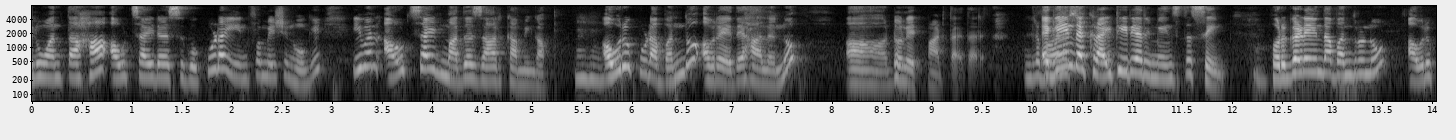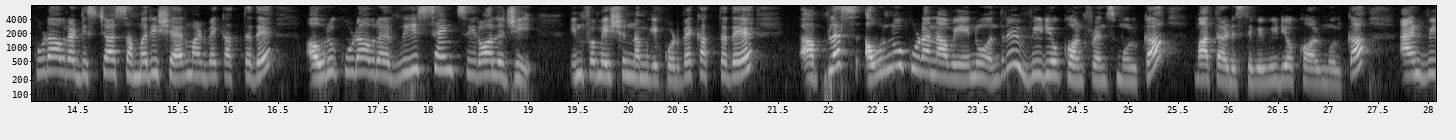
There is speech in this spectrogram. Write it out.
ಇರುವಂತಹ ಔಟ್ಸೈಡರ್ಸ್ಗೂ ಕೂಡ ಈ ಇನ್ಫಾರ್ಮೇಷನ್ ಹೋಗಿ even outside mothers are coming up ಅವರು ಕೂಡ ಬಂದು ಅವರ ಎದೆ ಹಾಲನ್ನು ಡೊನೇಟ್ ಮಾಡ್ತಾ ಇದ್ದಾರೆ. Again the criteria remains the same ಹೊರಗಡೆಯಿಂದ ಬಂದ್ರು ಅವರು ಕೂಡ ಅವರ ಡಿಸ್ಚಾರ್ಜ್ ಸಮ್ಮರಿ ಶೇರ್ ಮಾಡಬೇಕಾಗ್ತದೆ. ಅವರು ಕೂಡ ಅವರ ರೀಸೆಂಟ್ ಸಿರಾಲಜಿ ಇನ್ಫಾರ್ಮೇಷನ್ ನಮಗೆ ಕೊಡಬೇಕಾಗ್ತದೆ. ಪ್ಲಸ್ ಅವ್ರನ್ನೂ ಕೂಡ ನಾವು ಏನು ಅಂದರೆ ವಿಡಿಯೋ ಕಾನ್ಫರೆನ್ಸ್ ಮೂಲಕ ಮಾತಾಡಿಸ್ತೀವಿ ವಿಡಿಯೋ ಕಾಲ್ ಮೂಲಕ. And we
